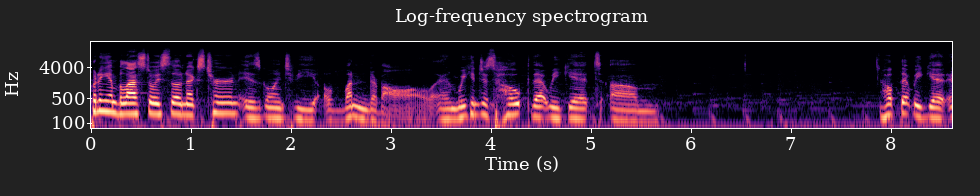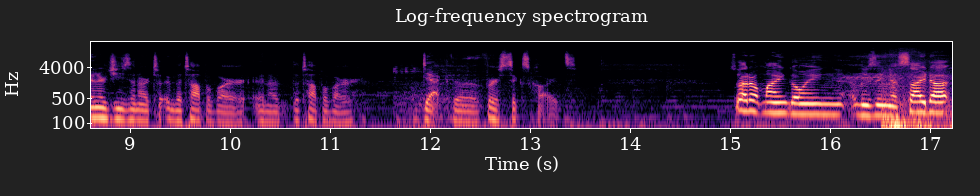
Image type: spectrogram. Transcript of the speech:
Putting in Blastoise though next turn is going to be a Wonderball, and we can just hope that we get um, hope that we get energies in our in the top of our in the top of our deck, the first six cards. So I don't mind going losing a Psyduck.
